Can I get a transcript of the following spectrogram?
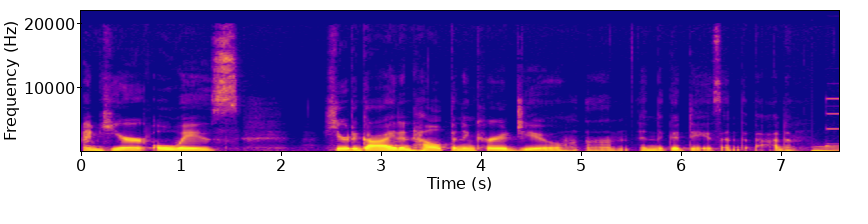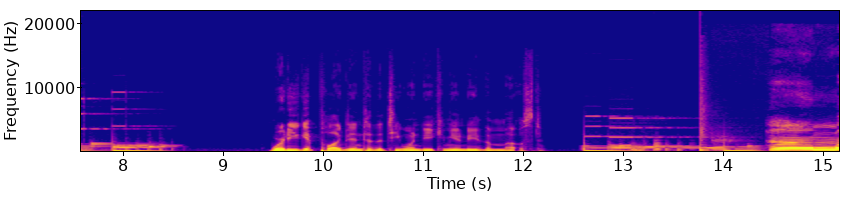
I'm here always, here to guide and help and encourage you um, in the good days and the bad. Where do you get plugged into the T1D community the most? Um,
